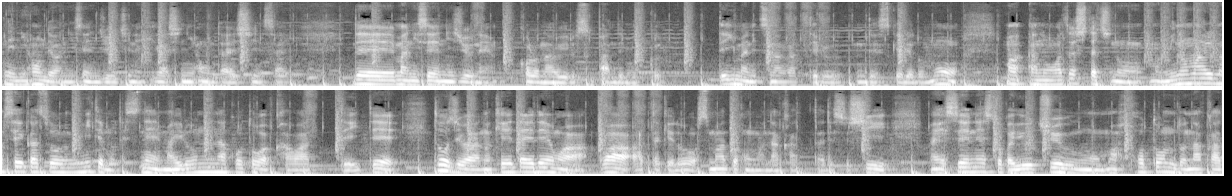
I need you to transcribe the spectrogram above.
で日本では2011年東日本大震災で、まあ、2020年コロナウイルスパンデミックで今につながってるんですけれども、まあ、あの私たちの身の回りの生活を見てもですね、まあ、いろんなことが変わっていて当時はあの携帯電話はあったけどスマートフォンはなかったですし、まあ、SNS とか YouTube もまほとんどなかっ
